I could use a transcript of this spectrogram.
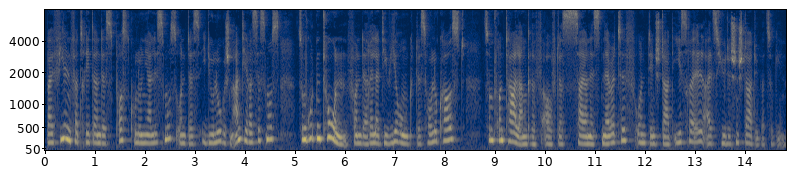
bei vielen Vertretern des Postkolonialismus und des ideologischen Antirassismus zum guten Ton von der Relativierung des Holocaust zum Frontalangriff auf das Zionist Narrative und den Staat Israel als jüdischen Staat überzugehen.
